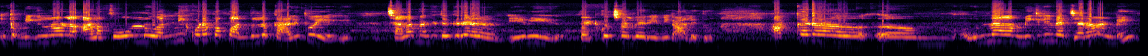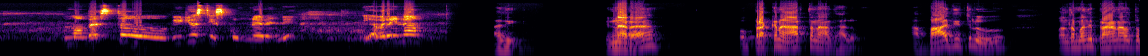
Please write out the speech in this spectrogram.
ఇంకా మిగిలిన వాళ్ళ వాళ్ళ ఫోన్లు అన్నీ కూడా పాప అందులో కాలిపోయాయి. చాలా మంది దగ్గర ఏమి బయటకొచ్చిన వాళ్ళ దగ్గర ఏమీ రాలేదు అక్కడ ఉన్న మిగిలిన జనం అండి మొబైల్స్తో వీడియోస్ తీసుకుంటున్నారండి. ఎవరైనా అది విన్నారా? ఓ ప్రక్కన ఆర్తనాదాలు. ఆ బాధితులు కొంతమంది ప్రాణాలతో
